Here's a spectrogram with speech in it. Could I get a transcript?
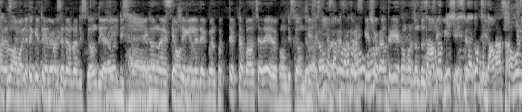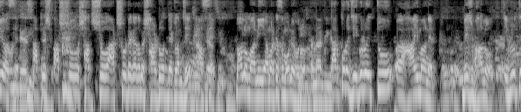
থাকল আমাদের। থেকে টেন পার্সেন্ট আমরা ডিসকাউন্ট দিয়ে দিই। হ্যাঁ, এখন ক্যাশে গেলে দেখবেন প্রত্যেকটা বাউচারে এরকম ডিসকাউন্ট দেওয়া আছে। তারপর আমাদের আজকে সকাল থেকে এখন পর্যন্ত আমরা বেশ কিছু দেখলাম যে দাম সহনীয় আছে। discount আছে। আপনার পাঁচশো সাতশো আটশো টাকা দামের শার্টও দেখলাম যে আছে। ভালো মানি আমার কাছে মনে হলো। তারপরে যেগুলো একটু হাই মানের বেশ ভালো এগুলোতে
